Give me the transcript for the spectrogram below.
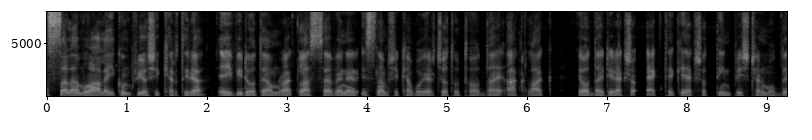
আসসালামু আলাইকুম, প্রিয় শিক্ষার্থীরা। এই ভিডিওতে আমরা ক্লাস সেভেনের ইসলাম শিক্ষা বইয়ের চতুর্থ অধ্যায়, আখলাক এই অধ্যায়টির একশো এক থেকে একশো তিন পৃষ্ঠার মধ্যে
